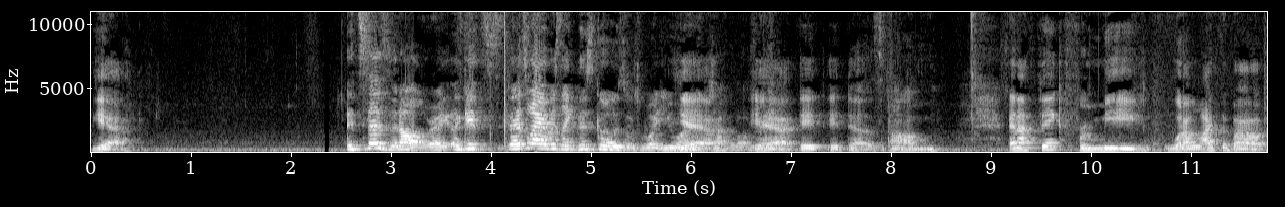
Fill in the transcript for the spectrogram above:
yeah. It says it all, right? Like it's that's why I was like, this goes with what you wanted yeah, to talk about. yeah, sure. it it does. Um, and I think for me, what I liked about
